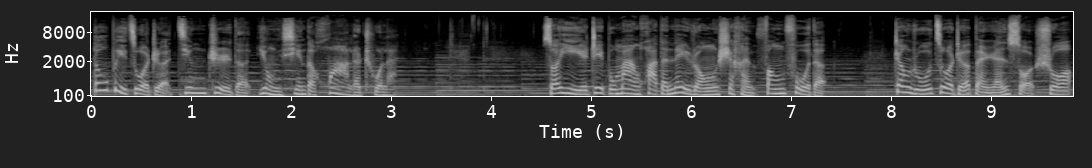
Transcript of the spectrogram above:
都被作者精致的、用心的画了出来。所以这部漫画的内容是很丰富的。正如作者本人所说，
